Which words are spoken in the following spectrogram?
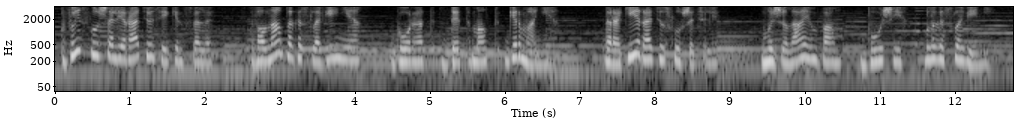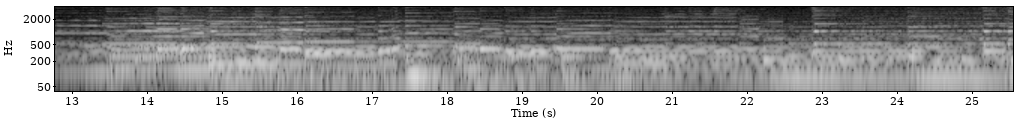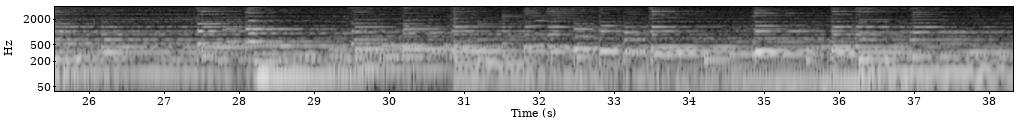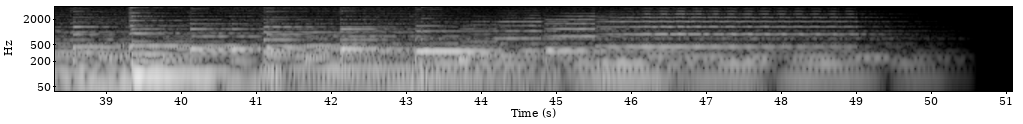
Вы слушали радио Зегенсвелле «Волна благословения», город Детмалт, Германия. Дорогие радиослушатели, мы желаем вам Божьих благословений.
